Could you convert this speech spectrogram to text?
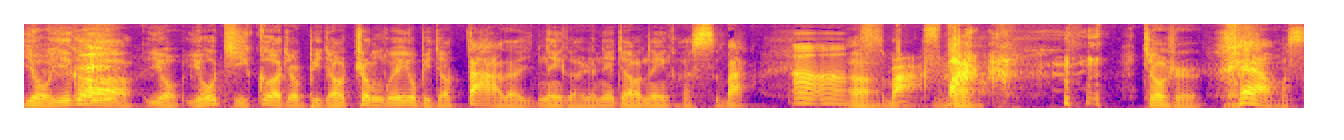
有一个有有几个就是比较正规又比较大的那个，人家叫那个 SPA 嗯嗯，啊 SPA SPA，，就是 health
